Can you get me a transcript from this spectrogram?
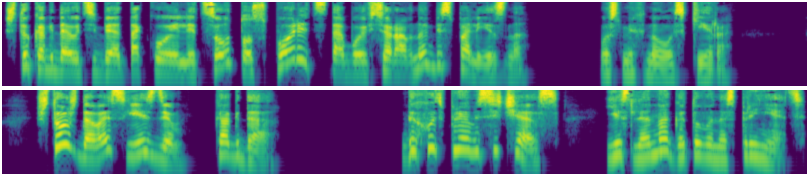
что когда у тебя такое лицо, то спорить с тобой все равно бесполезно», — усмехнулась Кира. «Что ж, давай съездим. Когда?» «Да хоть прямо сейчас, если она готова нас принять».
